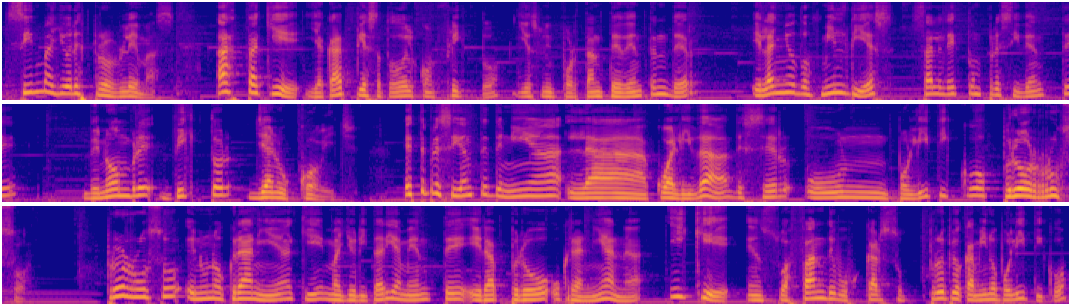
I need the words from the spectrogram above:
sin mayores problemas. Hasta que, y acá empieza todo el conflicto, y es lo importante de entender, el año 2010 sale electo un presidente de nombre Víctor Yanukovych. Este presidente tenía la cualidad de ser un político prorruso. Prorruso en una Ucrania que mayoritariamente era pro-ucraniana y que, en su afán de buscar su propio camino político,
